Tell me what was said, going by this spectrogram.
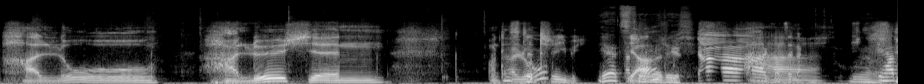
Hallo, Hallöchen. Und das Hallo? ist der Tribi. Jetzt Ja. hören wir dich. Ja, Gott sei Dank. Ja. Sie hat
